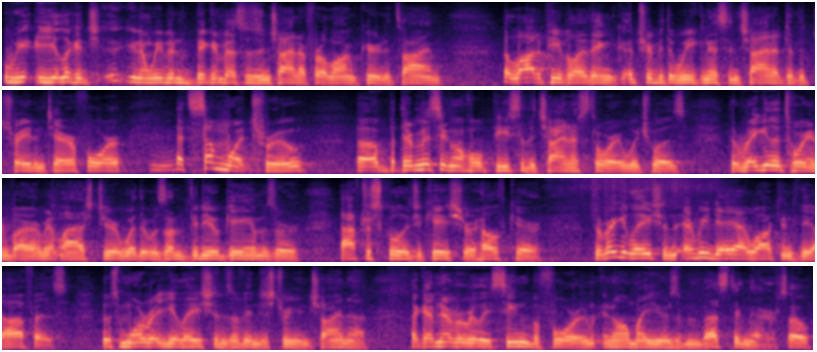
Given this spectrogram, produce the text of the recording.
we, you look at, you know, we've been big investors in China for a long period of time. A lot of people, I think, attribute the weakness in China to the trade and tariff war. Mm-hmm. That's somewhat true. Uh, but they're missing a whole piece of the China story, which was the regulatory environment last year, whether it was on video games or after school education or healthcare the regulations, every day I walked into the office, there's more regulations of industry in China like I've never really seen before in, in, all my years of investing there. So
